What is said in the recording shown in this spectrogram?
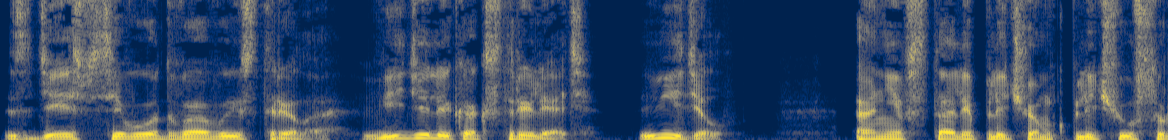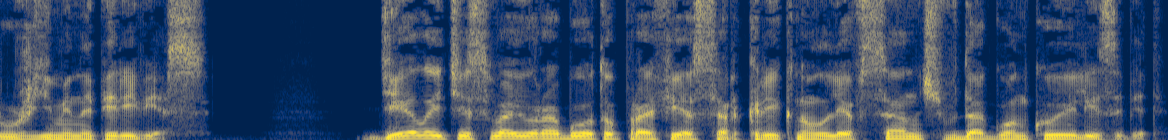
«Здесь всего два выстрела. Видели, как стрелять?» «Видел». Они встали плечом к плечу с ружьями наперевес. «Делайте свою работу, профессор!» — крикнул Лев Саныч вдогонку Элизабет.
